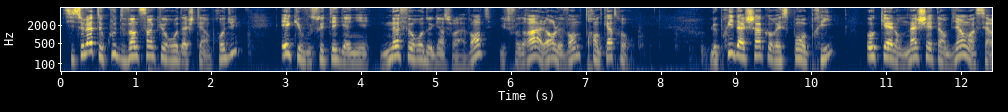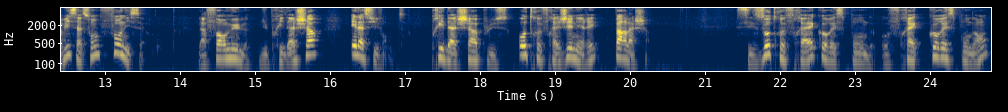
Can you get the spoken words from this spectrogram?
si cela te coûte 25 euros d'acheter un produit et que vous souhaitez gagner 9 euros de gain sur la vente, il faudra alors le vendre 34 euros. Le prix d'achat correspond au prix auquel on achète un bien ou un service à son fournisseur. La formule du prix d'achat est la suivante. Prix d'achat plus autres frais générés par l'achat. Ces autres frais correspondent aux frais correspondants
